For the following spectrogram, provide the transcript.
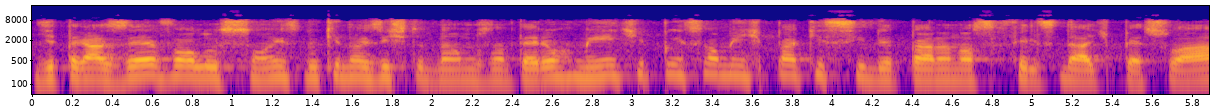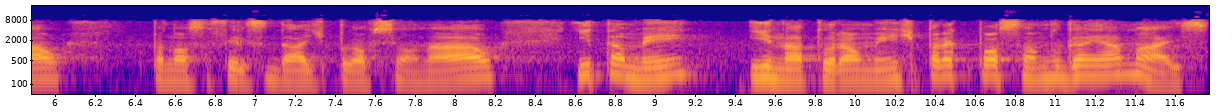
de trazer evoluções do que nós estudamos anteriormente, principalmente para que sirva para a nossa felicidade pessoal, para a nossa felicidade profissional e também e naturalmente para que possamos ganhar mais.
